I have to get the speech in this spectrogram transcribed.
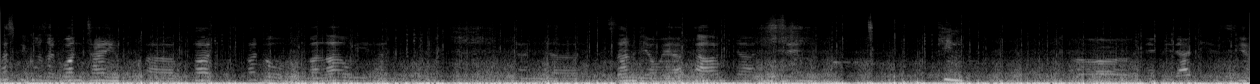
That's because at one time, uh, part part of Malawi and and uh, Zambia were under the same kingdom. Uh, maybe that is. Yeah.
